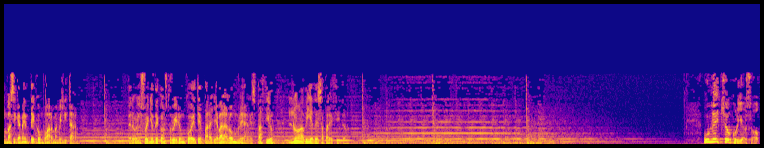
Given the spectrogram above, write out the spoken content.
básicamente como arma militar pero el sueño de construir un cohete para llevar al hombre al espacio no había desaparecido. Un hecho curioso.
